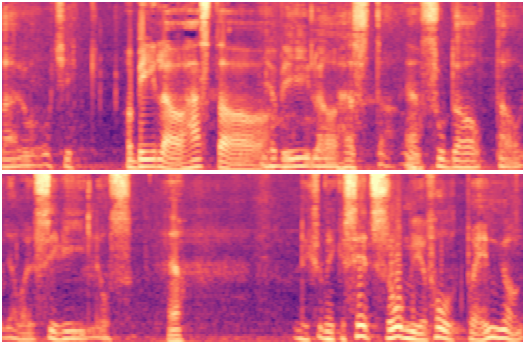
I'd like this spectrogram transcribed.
der og, og kikke. Og biler og hester og Ja, biler og hester og soldater. Og det var jo sivile også. Ja. Liksom ikke sett så mye folk på en gang.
